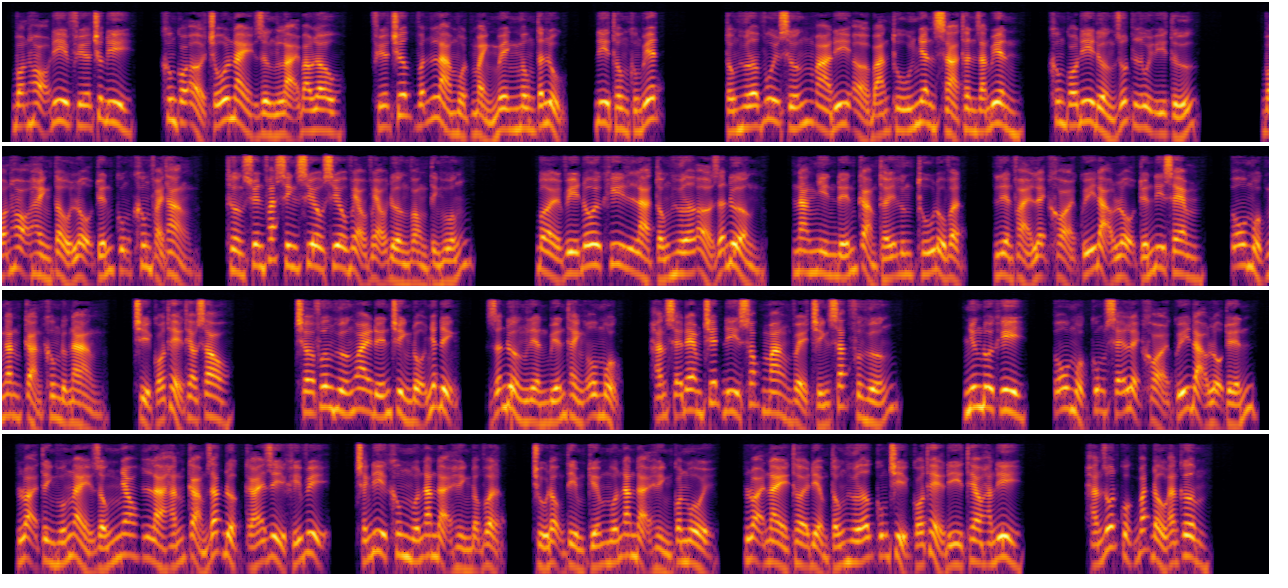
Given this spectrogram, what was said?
Bọn họ đi phía trước đi, không có ở chỗ này dừng lại bao lâu, phía trước vẫn là một mảnh mênh mông tấn lục, đi thông không biết. Tống hứa vui sướng mà đi ở bán thú nhân xả thân gián biên, không có đi đường rút lui ý tứ. Bọn họ hành tẩu lộ tuyến cũng không phải thẳng, thường xuyên phát sinh siêu siêu vẹo vẹo đường vòng tình huống. Bởi vì đôi khi là tống hứa ở dẫn đường, nàng nhìn đến cảm thấy hứng thú đồ vật, liền phải lệch khỏi quỹ đạo lộ tuyến đi xem, ô mục ngăn cản không được nàng, chỉ có thể theo sau. Chờ phương hướng ai đến trình độ nhất định, dẫn đường liền biến thành ô mục, hắn sẽ đem chết đi sóc mang về chính xác phương hướng. Nhưng đôi khi, ô mục cũng sẽ lệch khỏi quỹ đạo lộ tuyến, loại tình huống này giống nhau là hắn cảm giác được cái gì khí vị, tránh đi không muốn ăn đại hình động vật, chủ động tìm kiếm muốn ăn đại hình con mồi, loại này thời điểm tống hứa cũng chỉ có thể đi theo hắn đi. Hắn rốt cuộc bắt đầu ăn cơm.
